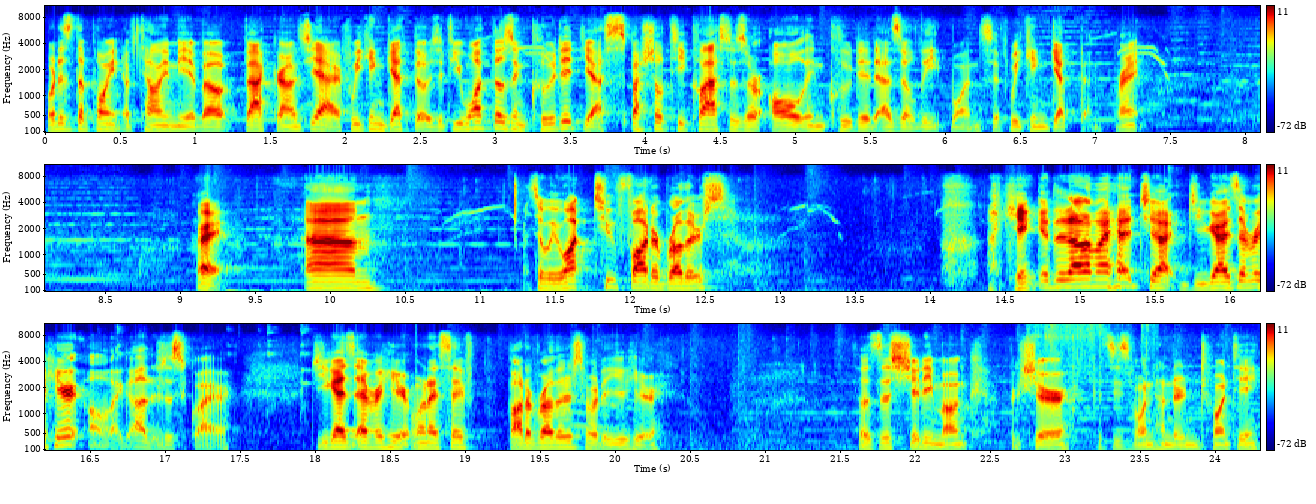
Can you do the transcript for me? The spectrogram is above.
what is the point of telling me about backgrounds? Yeah, if we can get those. If you want those included, yes, specialty classes are all included as elite ones if we can get them, right? All right. Um, so we want two fodder brothers. I can't get it out of my head, chat. Do you guys ever hear it? Oh my god, there's a squire. Do you guys ever hear it when I say fodder brothers? What do you hear? So it's this shitty monk, for sure, because he's 120.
